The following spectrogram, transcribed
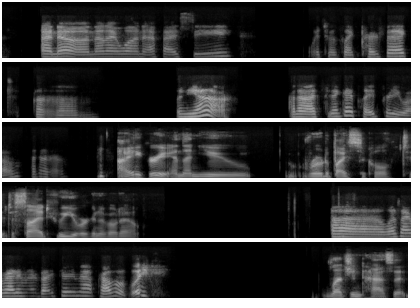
I know, and then I won FIC, which was like perfect. Um, and yeah, and I think I played pretty well. I don't know. I agree. And then you rode a bicycle to decide who you were going to vote out. Uh, was I riding my bike during that? Probably. Legend has it.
